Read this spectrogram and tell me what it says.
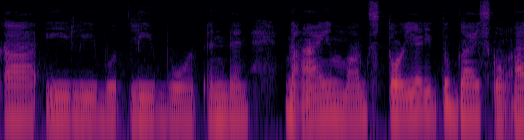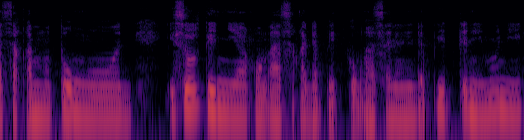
ka ilibot-libot, and then naay mag-storya dito guys kung asa ka mo tungod, isulti niya kung asa ka dapit, kung asa na ni kanimo ni,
